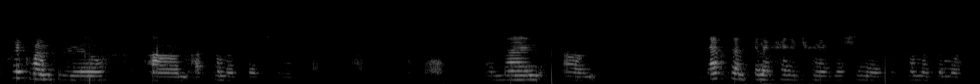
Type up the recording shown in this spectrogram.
a quick run through um, of some of the tools that we have available. And then um, next I'm going to kind of transition into some of the more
